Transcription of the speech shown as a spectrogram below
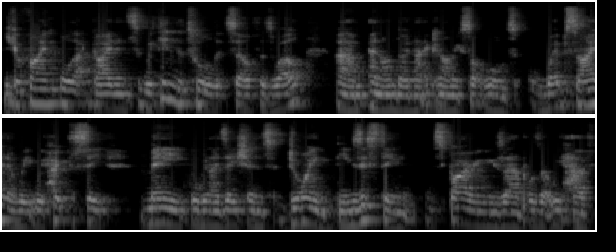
You can find all that guidance within the tool itself as well um, and on doughnuteconomics.org's website. And we, we hope to see many organizations join the existing inspiring examples that we have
